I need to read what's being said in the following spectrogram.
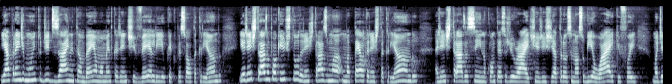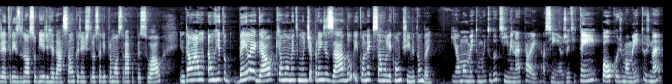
e aprende muito de design também. É um momento que a gente vê ali o que, que o pessoal está criando e a gente traz um pouquinho de tudo. A gente traz uma, uma tela que a gente está criando, a gente traz, assim, no contexto de writing, a gente já trouxe o nosso guia Y, que foi uma diretriz do nosso guia de redação que a gente trouxe ali para mostrar para o pessoal. Então é um, é um rito bem legal, que é um momento muito de aprendizado e conexão ali com o time também. E é um momento muito do time, né, Thay? Assim, a gente tem poucos momentos, né?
